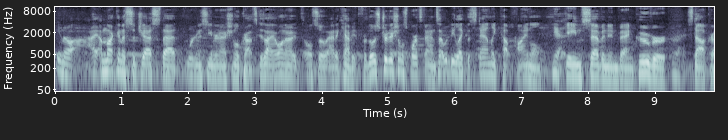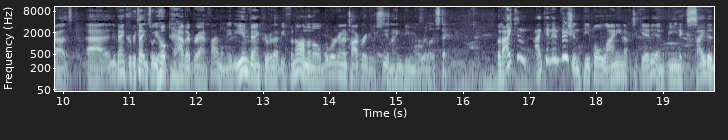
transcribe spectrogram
You know, I, I'm not going to suggest that we're going to see international crowds because I want to also add a caveat. For those traditional sports fans, that would be like the Stanley Cup final, Yeah. game seven in Vancouver Right. style crowds. Uh, the Vancouver Titans, we hope to have a grand final, maybe in Vancouver. That'd be phenomenal, but we're going to talk regular season. I think be more realistic. But I can I can envision people lining up to get in, being excited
